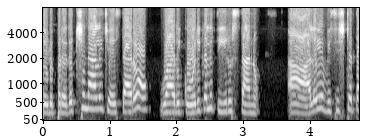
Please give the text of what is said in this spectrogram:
ఏడు ప్రదక్షిణాలు చేస్తారో వారి కోరికలు తీరుస్తాను. ఆ ఆలయ విశిష్టత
